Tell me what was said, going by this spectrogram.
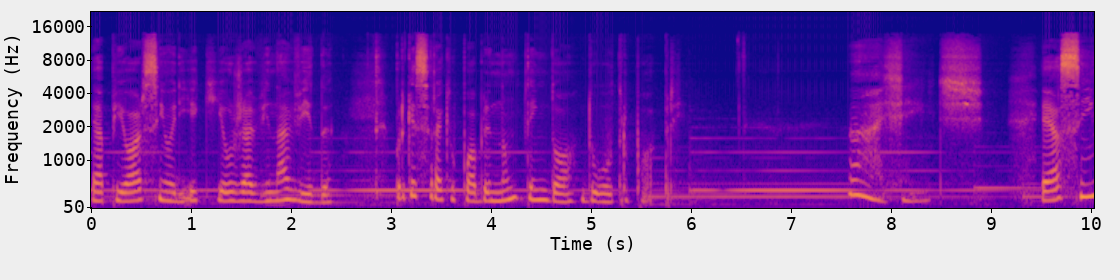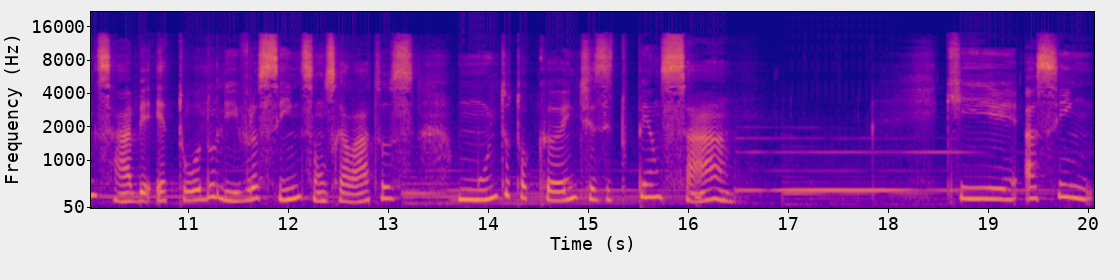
É a pior senhoria que eu já vi na vida. Por que será que o pobre não tem dó do outro pobre? Ai, gente. É assim, sabe? É todo livro assim, são os relatos muito tocantes e tu pensar que assim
